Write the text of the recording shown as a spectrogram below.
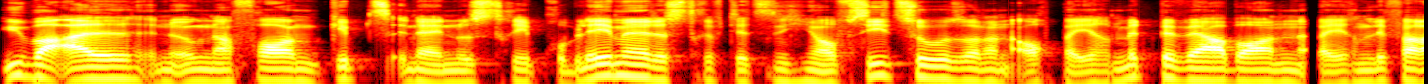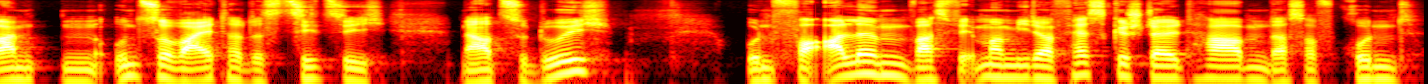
Überall in irgendeiner Form gibt es in der Industrie Probleme. Das trifft jetzt nicht nur auf Sie zu, sondern auch bei Ihren Mitbewerbern, bei Ihren Lieferanten und so weiter. Das zieht sich nahezu durch. Und vor allem, was wir immer wieder festgestellt haben, dass aufgrund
